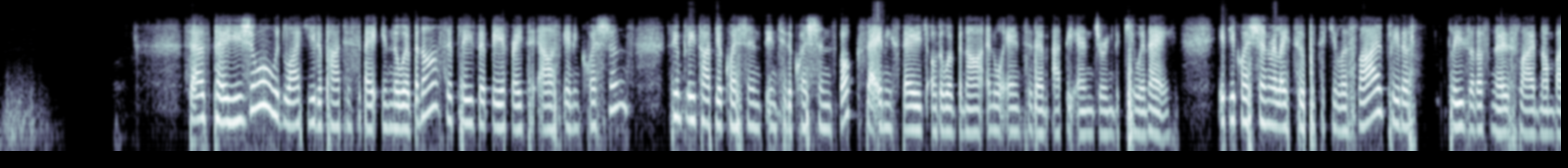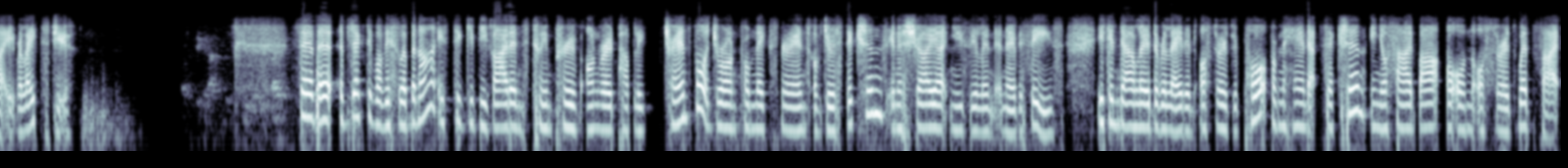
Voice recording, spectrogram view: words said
So as per usual, we'd like you to participate in the webinar, so please don't be afraid to ask any questions. Simply type your questions into the questions box at any stage of the webinar and we'll answer them at the end during the Q&A. If your question relates to a particular slide, please, please let us know the slide number it relates to. So the objective of this webinar is to give you guidance to improve on-road public transport drawn from the experience of jurisdictions in Australia, New Zealand and overseas. You can download the related Austroads report from the handout section in your sidebar or on the Austroads website.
